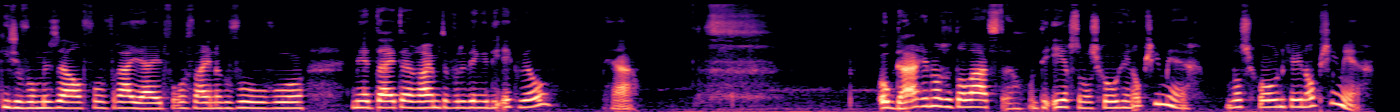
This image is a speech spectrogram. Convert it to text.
kiezen voor mezelf, voor vrijheid, voor een fijner gevoel, voor meer tijd en ruimte voor de dingen die ik wil. Ja. Ook daarin was het de laatste. Want die eerste was gewoon geen optie meer. Was gewoon geen optie meer.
